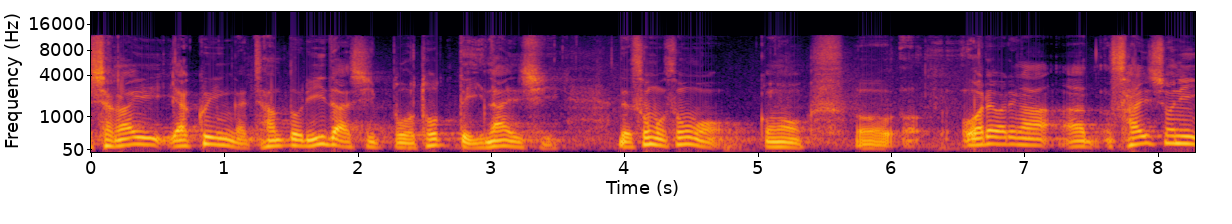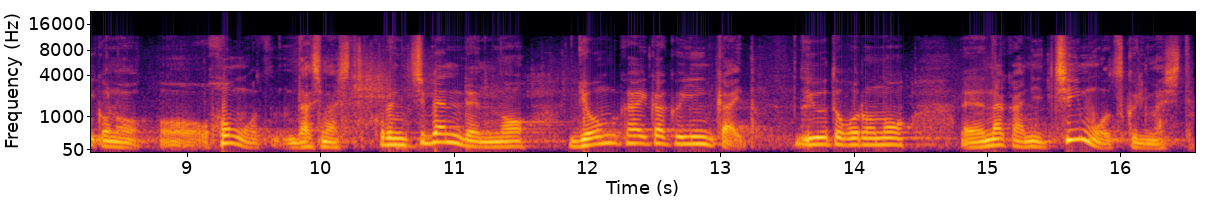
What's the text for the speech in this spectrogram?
社外役員がちゃんとリーダーシップを取っていないしでそもそもこの我々が最初にこの本を出しましたこれ日弁連の業務改革委員会というところの中にチームを作りまして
